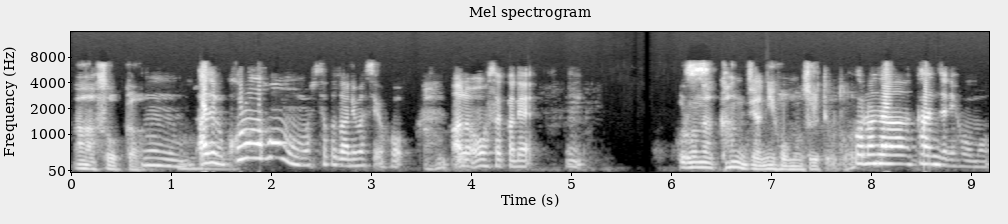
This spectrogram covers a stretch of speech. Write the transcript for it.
ああ、そうか。うん。あ、でもコロナ訪問もしたことありますよ。ほあの、大阪で。コロナ患者に訪問するってこと？コロナ患者に訪問。へ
